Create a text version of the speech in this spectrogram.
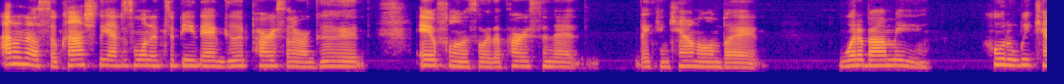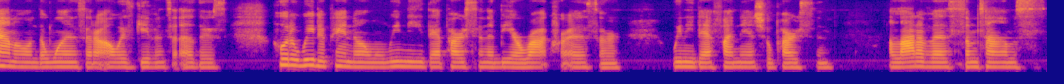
I don't know, subconsciously I just wanted to be that good person or a good influence or the person that they can count on, but what about me? Who do we count on? The ones that are always given to others. Who do we depend on when we need that person to be a rock for us or we need that financial person? A lot of us sometimes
